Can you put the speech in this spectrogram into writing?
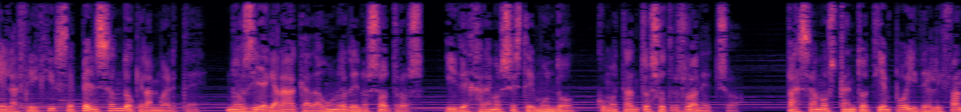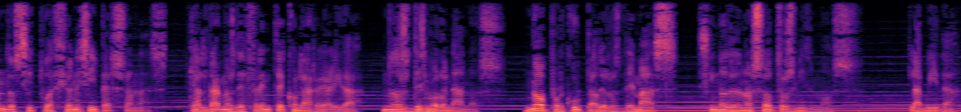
el afligirse pensando que la muerte, nos llegará a cada uno de nosotros, y dejaremos este mundo, como tantos otros lo han hecho. Pasamos tanto tiempo idealizando situaciones y personas, que al darnos de frente con la realidad, nos desmoronamos, no por culpa de los demás, sino de nosotros mismos. La vida,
